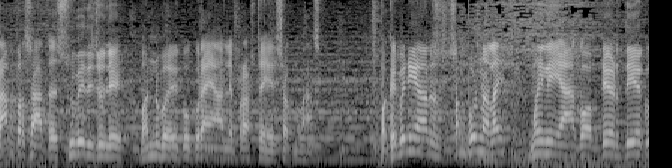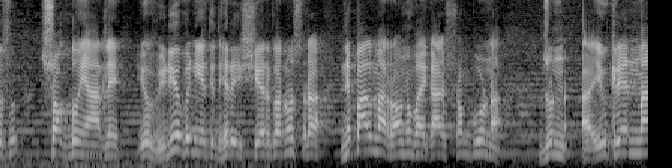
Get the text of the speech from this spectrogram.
रामप्रसाद सुवेदीज्यूले भन्नुभएको कुरा यहाँहरूले प्रश्न हेरिसक्नु भएको छ। पक्कै पनि यहाँहरू सम्पूर्णलाई मैले यहाँको अपडेट दिएको छु। सक्दो यहाँहरूले यो भिडियो पनि यति धेरै सेयर गर्नुहोस् र नेपालमा रहनुभएका सम्पूर्ण जुन युक्रेनमा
